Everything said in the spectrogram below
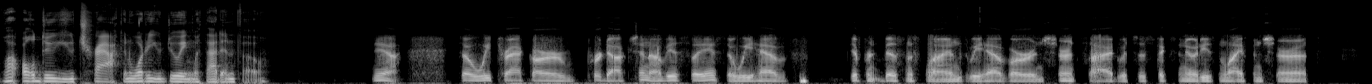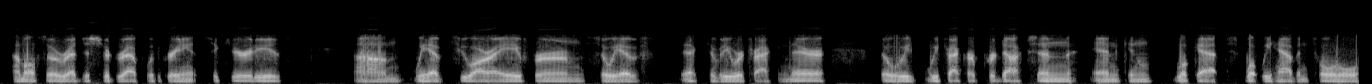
what all do you track and what are you doing with that info? Yeah. So we track our production, obviously. So we have different business lines. We have our insurance side, which is fixed annuities and life insurance. I'm also a registered rep with Gradient Securities. Um, we have two RIA firms, so we have activity we're tracking there. So we, we track our production and can look at what we have in total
